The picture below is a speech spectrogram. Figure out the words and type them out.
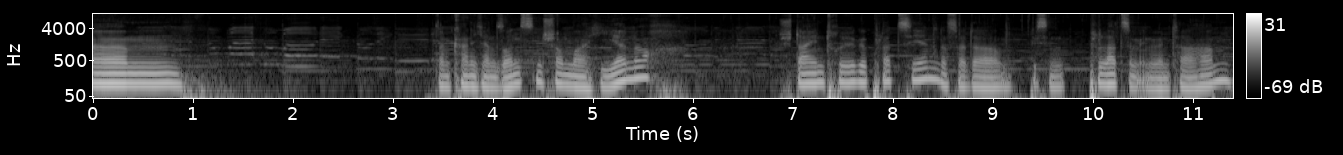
Ähm, dann kann ich ansonsten schon mal hier noch Steintröge platzieren, dass wir da ein bisschen Platz im Inventar haben.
